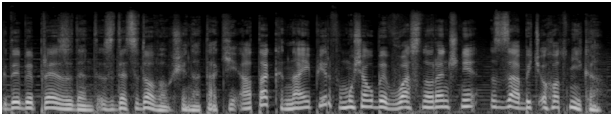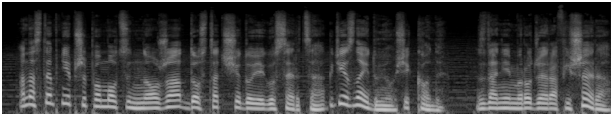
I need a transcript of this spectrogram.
Gdyby prezydent zdecydował się na taki atak, najpierw musiałby własnoręcznie zabić ochotnika, a następnie przy pomocy noża dostać się do jego serca, gdzie znajdują się kody. Zdaniem Rogera Fischera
